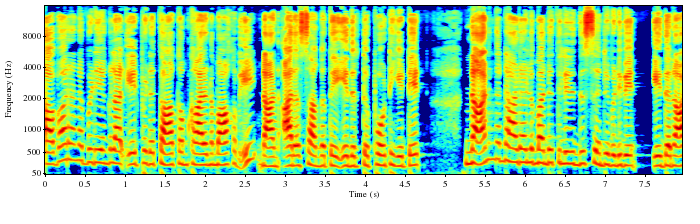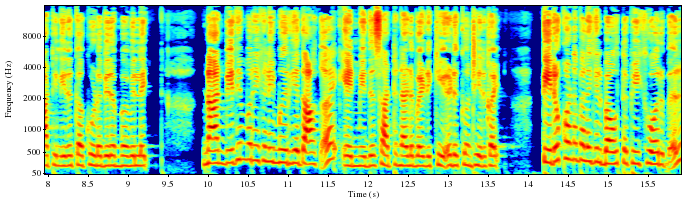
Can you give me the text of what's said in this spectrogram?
அவ்வாறான விடயங்களால் ஏற்பட்ட தாக்கம் காரணமாகவே நான் அரசாங்கத்தை எதிர்த்து போட்டியிட்டேன். நான் இந்த நாடாளுமன்றத்திலிருந்து சென்று விடுவேன். இந்த நாட்டில் இருக்கக்கூட விரும்பவில்லை. நான் விதிமுறைகளை மீறியதாக என் மீது சட்ட நடவடிக்கை எடுக்கின்றீர்கள். திருகோணமலையில் பௌத்த பிக்கு ஒருவர்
